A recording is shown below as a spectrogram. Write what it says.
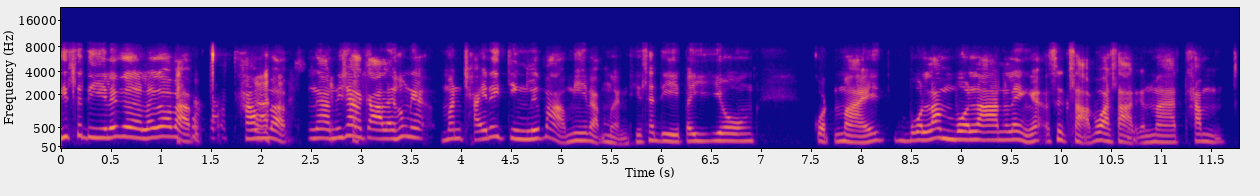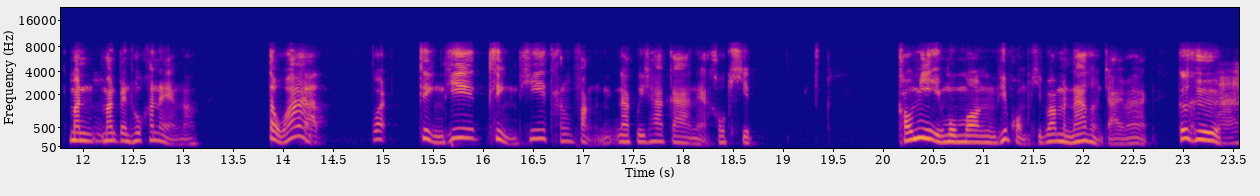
ทฤษฎีเหลือเกิน แล้วก็แบบทำแบบงานวิชาการอะไรพวกเนี้ย มันใช้ได้จริงหรือเปล่ามีแบบเหมือนทฤษฎีไปโยง กฎหมายโบราณโบราณอะไรอย่างเงี้ย ศึกษาประวัติศาสตร์กันมาทำมันอืมมันเป็นทุกแขนงเนาะแต่ว่าครับว่าสิ่งที่สิ่งที่ทางฝั่งนักวิชาการเนี่ยเขาคิดเขามีอีกมุมมองหนึ่งที่ผมคิดว่ามันน่าสนใจมาก ก็คือออ่า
